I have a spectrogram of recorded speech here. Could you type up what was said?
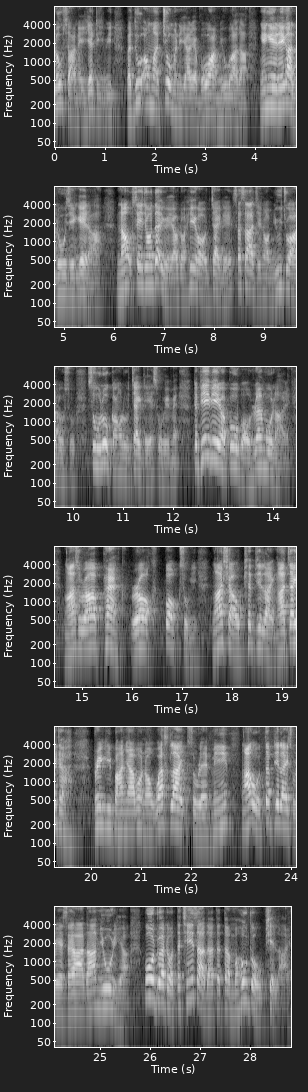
လှုပ်စာနဲ့ရက်တည်ပြီးဘသူအောက်မှကြုတ်မနေရတဲ့ဘဝမျိုးကသာငယ်ငယ်တည်းကလိုချင်ခဲ့တာနောက်ဆယ်ကျော်သက်အရွယ်ရောက်တော့ဟေ့ဟော့ကြိုက်တယ်ဆက်ဆချင်းတော့မြူးကြွလို့ဆိုဆိုလို့ကောင်းလို့ကြိုက်တယ်ဆိုပေမဲ့တပြေးပြေးတော့ကိုယ့်ဘော်လွှမ်းမိုးလာတယ်ငါဆိုတာ punk rock pop ဆိုပြီးငါရှာကိုဖျက်ပစ်လိုက်ငါကြိုက်တာ breaky ဘာညာပေါ့နော် westlight ဆိုလဲမင်းငါ့ကိုတက်ပစ်လိုက်ဆိုတဲ့ဇာသားမျိုးတွေကကိုယ့်အတွက်တော့တချင်းစာသားတသက်မဟုတ်တော့ဘူးဖြစ်လာတယ်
